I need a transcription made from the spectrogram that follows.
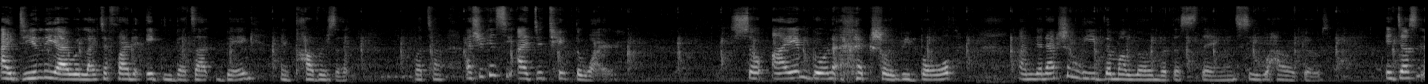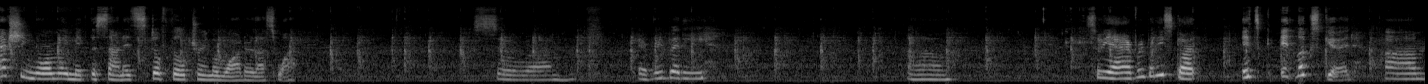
ideally I would like to find an igloo that's that big and covers it. But uh, as you can see, I did tape the wire. So I am going to actually be bold. I'm to actually leave them alone with this thing and see how it goes. It doesn't actually normally make the sound. It's still filtering the water, that's why. So, um, everybody um, so yeah, everybody's got, it's it looks good. Um,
